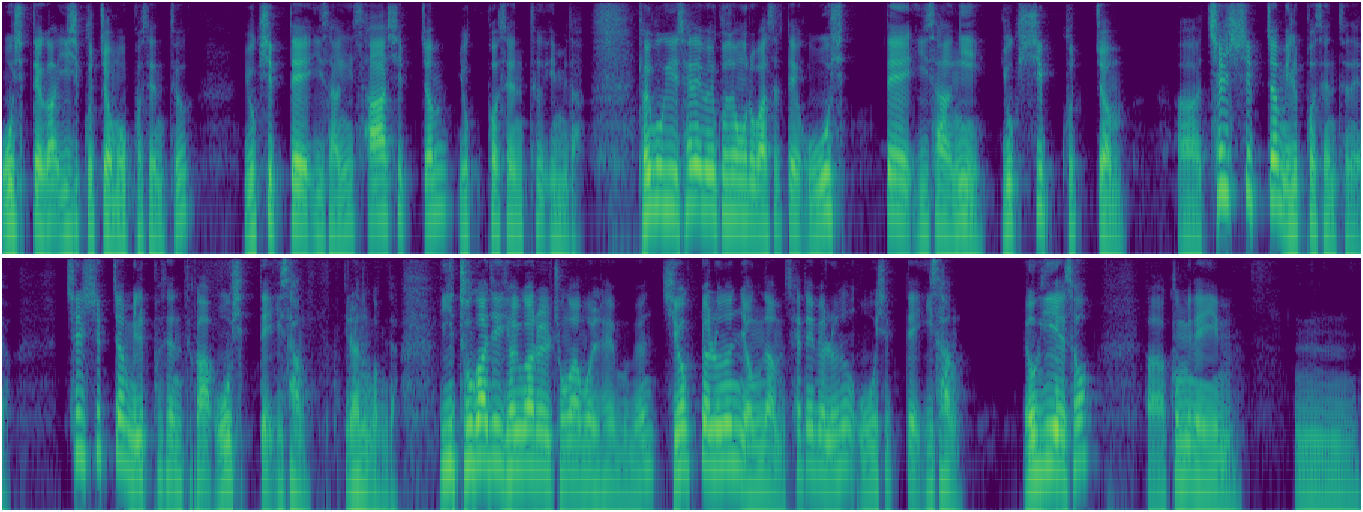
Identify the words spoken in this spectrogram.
50대가 29.5%, 60대 이상이 40.6%입니다. 결국 이 세대별 구성으로 봤을 때 50대 이상이 69. 아, 70.1%네요. 70.1%가 50대 이상 이라는 겁니다. 이 두 가지 결과를 종합을 해보면 지역별로는 영남, 세대별로는 50대 이상. 여기에서 어, 국민의힘 음,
